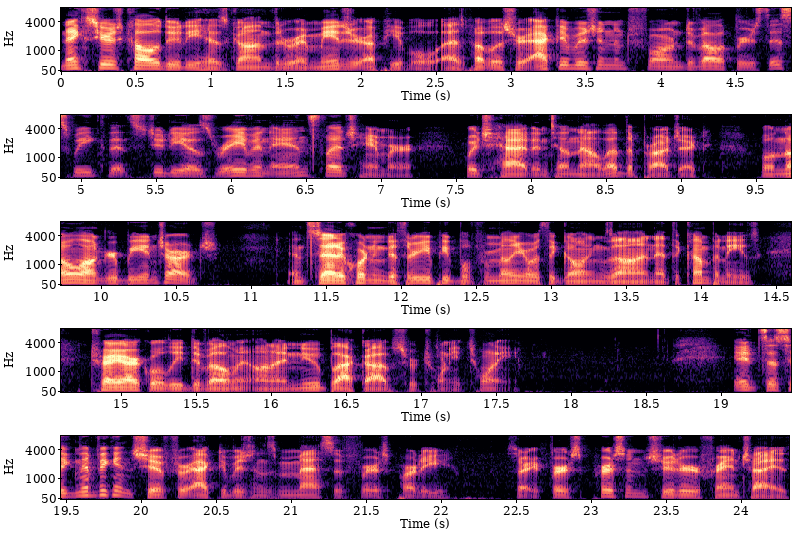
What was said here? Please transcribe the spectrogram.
Next year's Call of Duty has gone through a major upheaval as publisher Activision informed developers this week that studios Raven and Sledgehammer, which had until now led the project, will no longer be in charge. Instead, according to three people familiar with the goings on at the companies, Treyarch will lead development on a new Black Ops for 2020. It's a significant shift for Activision's massive first party sorry, first-person shooter franchise,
